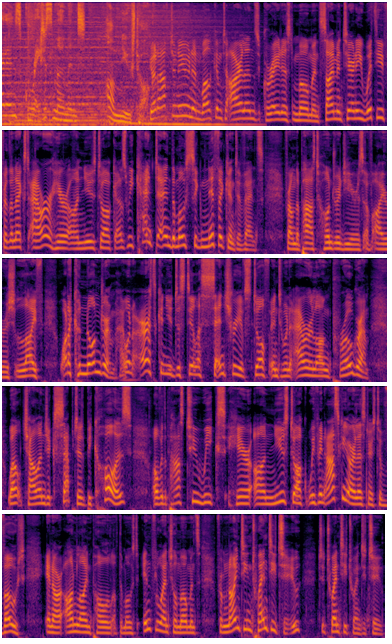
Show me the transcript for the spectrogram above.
Ireland's greatest moment on Newstalk. Good afternoon and welcome to Ireland's greatest moment. Simon Tierney with you for the next hour here on News Talk as we count down the most significant events from the past hundred years of Irish life. What a conundrum! How on earth can you distill a century of stuff into an hour long programme? Well, challenge accepted because over the past two weeks here on News Talk, we've been asking our listeners to vote in our online poll of the most influential moments from 1922 to 2022.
